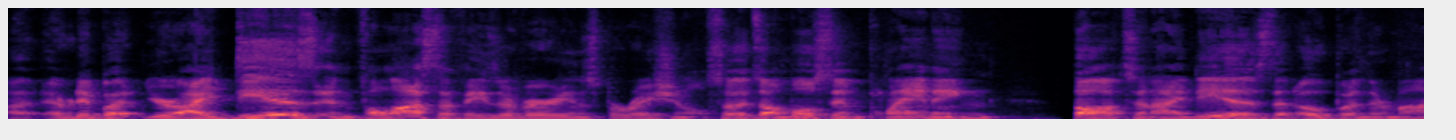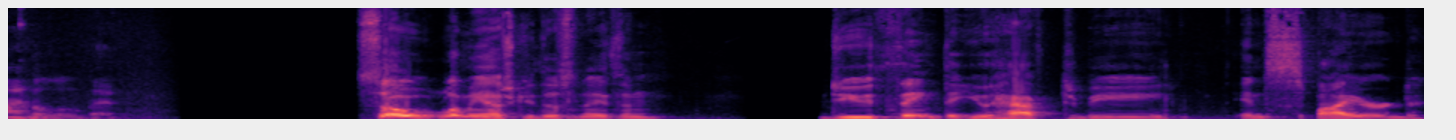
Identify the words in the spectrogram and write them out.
uh, every day, but your ideas and philosophies are very inspirational. So it's almost implanting thoughts and ideas that open their mind a little bit. So let me ask you this, Nathan. Do you think that you have to be inspired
